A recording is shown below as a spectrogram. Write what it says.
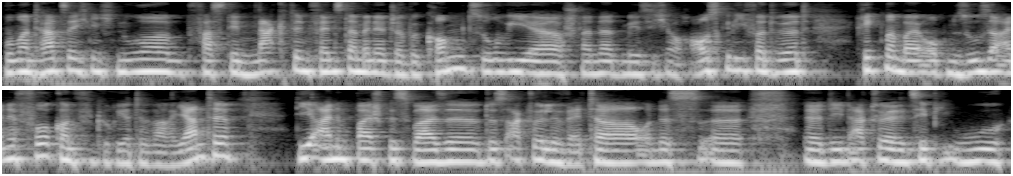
wo man tatsächlich nur fast den nackten Fenstermanager bekommt, so wie er standardmäßig auch ausgeliefert wird, kriegt man bei OpenSUSE eine vorkonfigurierte Variante, die einem beispielsweise das aktuelle Wetter und das, äh, äh den aktuellen CPU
